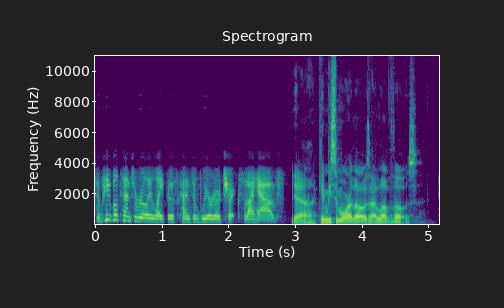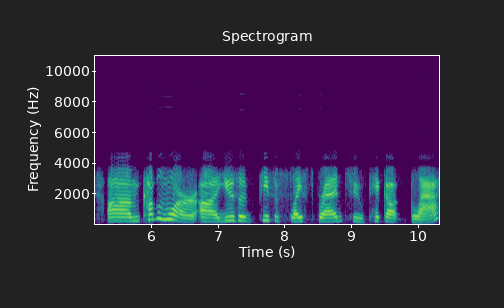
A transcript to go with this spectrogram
So people tend to really like those kinds of weirdo tricks that I have. Yeah, give me some more of those. I love those. Um, couple more. Uh, use a piece of sliced bread to pick up glass.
